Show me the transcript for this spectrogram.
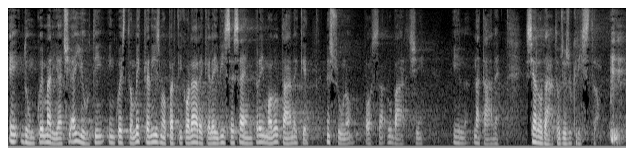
E dunque Maria ci aiuti in questo meccanismo particolare che lei visse sempre in modo tale che nessuno possa rubarci il Natale. Sia lodato Gesù Cristo.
